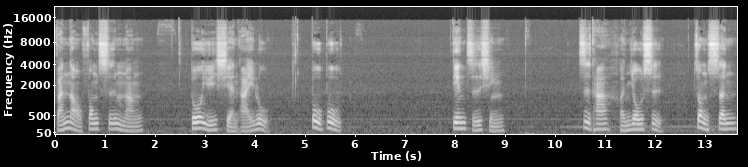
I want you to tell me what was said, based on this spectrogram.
烦恼风痴茫，多于险崖路，步步颠直行，自他恒忧事。众生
